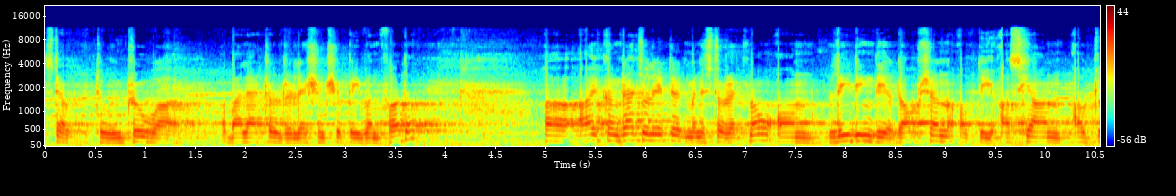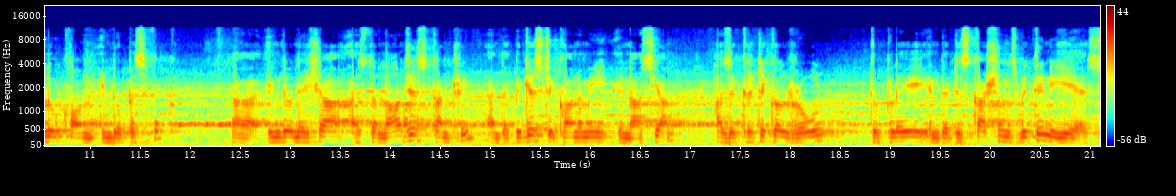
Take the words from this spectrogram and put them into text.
step to improve our bilateral relationship even further. Uh, I congratulated Minister Retno on leading the adoption of the ASEAN Outlook on Indo-Pacific. Uh, Indonesia, as the largest country and the biggest economy in ASEAN, has a critical role to play in the discussions within EAS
